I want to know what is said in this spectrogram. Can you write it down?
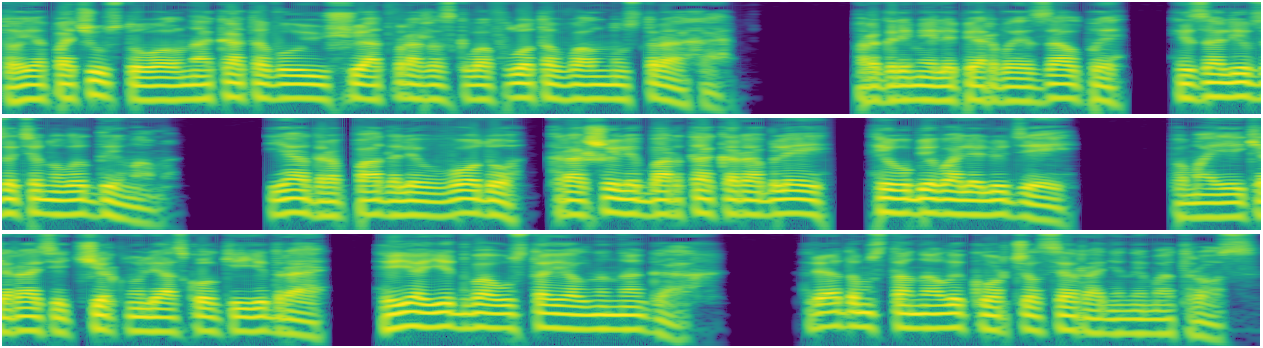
то я почувствовал накатывающую от вражеского флота волну страха. Прогремели первые залпы, и залив затянуло дымом. Ядра падали в воду, крошили борта кораблей и убивали людей. По моей керасе чиркнули осколки ядра, и я едва устоял на ногах. Рядом стонал и корчился раненый матрос.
